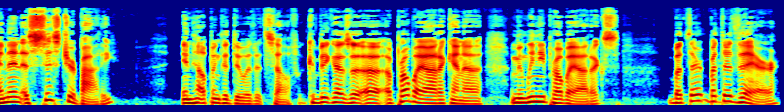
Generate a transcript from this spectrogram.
And then assist your body in helping to do it itself. Because a, a probiotic and a, I mean, we need probiotics, but they're but they're there.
